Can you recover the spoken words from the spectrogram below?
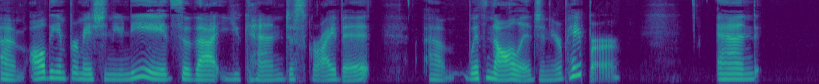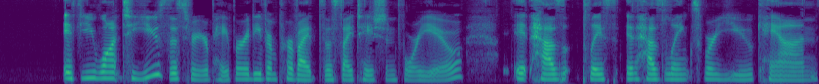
um, all the information you need so that you can describe it um, with knowledge in your paper. And if you want to use this for your paper, it even provides a citation for you. It has place, it has links where you can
